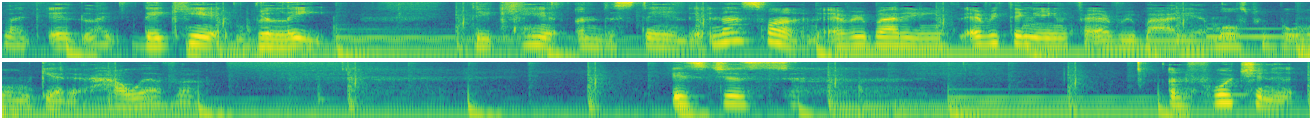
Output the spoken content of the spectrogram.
Like it, like they can't relate. They can't understand it, and that's fine. Everybody, everything ain't for everybody, and most people won't get it. However, it's just unfortunate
